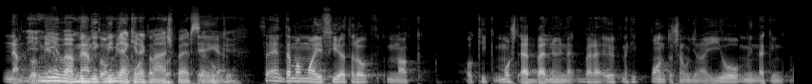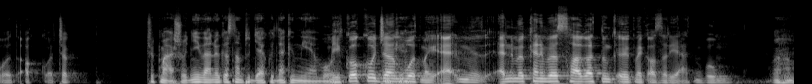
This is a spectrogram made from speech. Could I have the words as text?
Nem tudom, Nyilván milyen, mindig, nem mindenkinek más akkor. persze. Igen. Okay. Szerintem a mai fiataloknak, akik most ebben nőnek bele, ők nekik pontosan ugyanolyan jó, mint nekünk volt akkor. Csak Csak máshogy. Nyilván ők azt nem tudják, hogy nekünk milyen volt. Mi Coco Jam okay. volt, meg Animal Cannibals hallgattunk, ők meg Azariát. Bum. Aha.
